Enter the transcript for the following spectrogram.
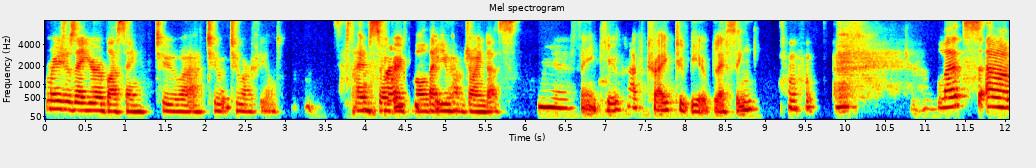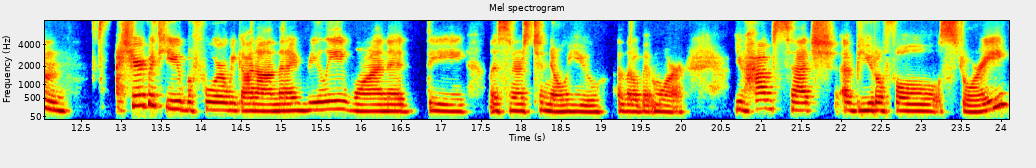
Marie Jose. You're a blessing to uh, to to our field. I am so grateful that you have joined us. Yeah, thank you. I've tried to be a blessing. Let's um I shared with you before we got on that I really wanted the listeners to know you a little bit more. You have such a beautiful story.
